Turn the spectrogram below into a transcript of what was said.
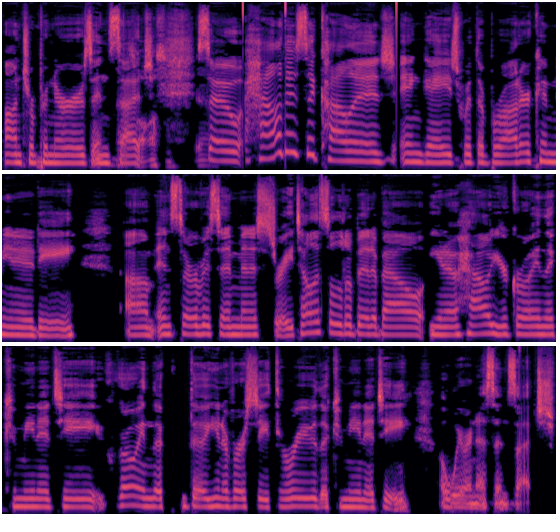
entrepreneurs and such. Awesome. Yeah. So how does the college engage with the broader community um, in service and ministry. Tell us a little bit about, you know, how you're growing the community, growing the, the university through the community awareness and such.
